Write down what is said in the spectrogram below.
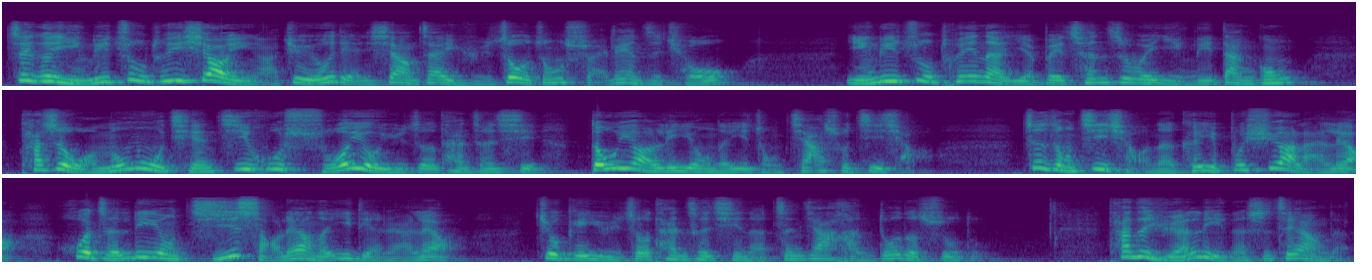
这个引力助推效应啊，就有点像在宇宙中甩链子球。引力助推呢，也被称之为引力弹弓，它是我们目前几乎所有宇宙探测器都要利用的一种加速技巧。这种技巧呢，可以不需要燃料，或者利用极少量的一点燃料，就给宇宙探测器呢增加很多的速度。它的原理呢是这样的：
